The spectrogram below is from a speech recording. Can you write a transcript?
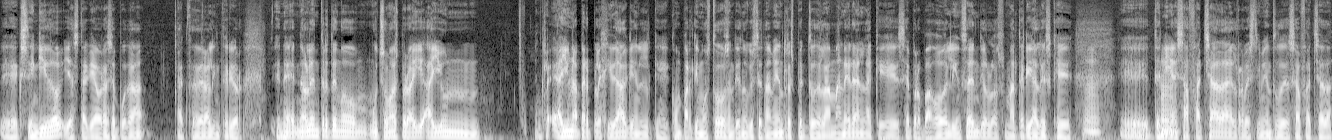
eh, extinguido y hasta que ahora se pueda acceder al interior. Eh, no le entretengo mucho más, pero hay, hay un hay una perplejidad en el que compartimos todos, entiendo que usted también, respecto de la manera en la que se propagó el incendio, los materiales que mm. eh, tenía mm. esa fachada, el revestimiento de esa fachada.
